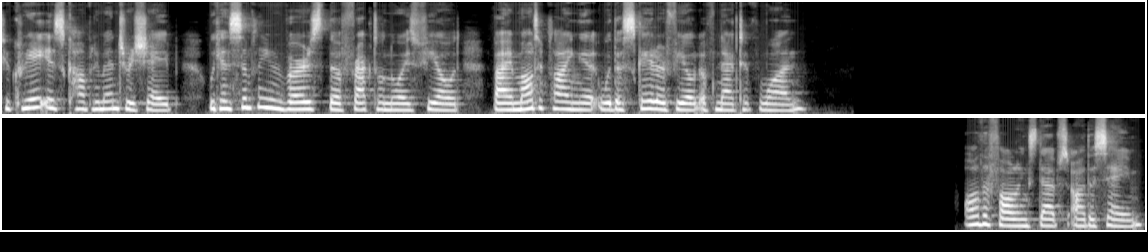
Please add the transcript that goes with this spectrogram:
To create its complementary shape, we can simply inverse the fractal noise field by multiplying it with a scalar field of negative 1. All the following steps are the same.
